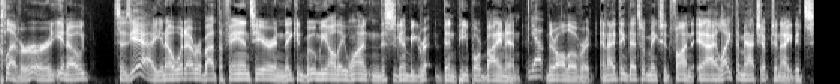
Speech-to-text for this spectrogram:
clever or you know says yeah you know whatever about the fans here and they can boo me all they want and this is going to be great then people are buying in. Yep. they're all over it. And i think that's what makes it fun. And i like the matchup tonight. It's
